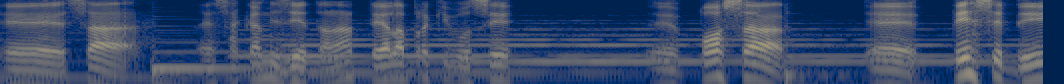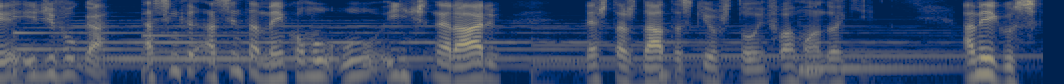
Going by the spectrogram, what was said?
é, essa, essa camiseta na tela para que você é, possa é, perceber e divulgar. Assim, assim também como o itinerário destas datas que eu estou informando aqui. Amigos,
